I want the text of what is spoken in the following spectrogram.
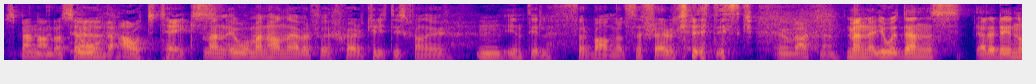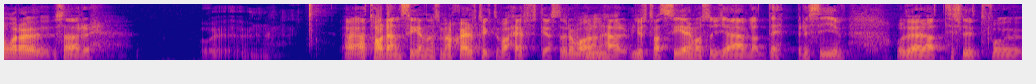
spännande att se Jo. the outtakes. Men jo, men han är väl för självkritisk. För han är ju Mm. intill förbannelse självkritisk. Jo, verkligen. Men eh, jo, den, eller det är några så här. Jag jag tar den scenen som jag själv tyckte var häftigast. Och det var den här, just för att serien var så jävla depressiv. Och det är att till slut får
